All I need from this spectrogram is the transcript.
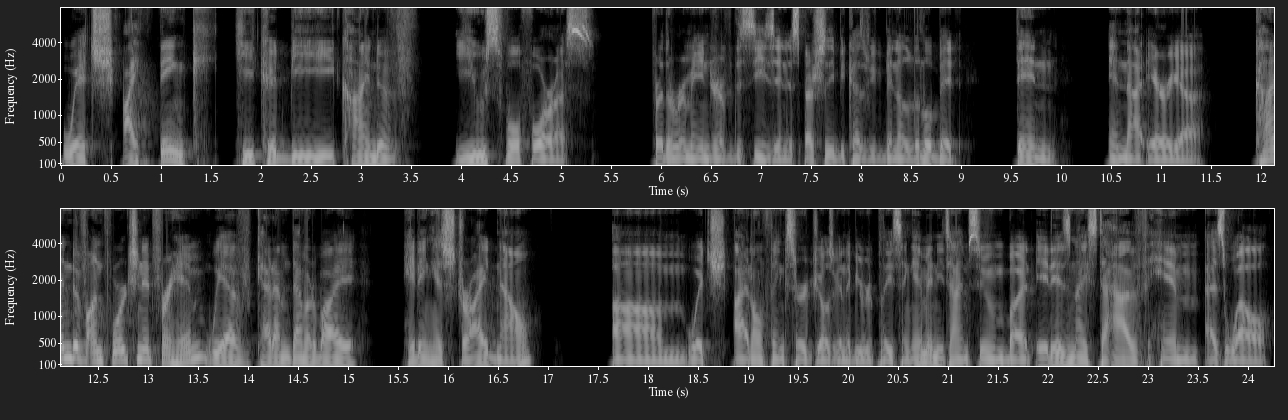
which I think he could be kind of useful for us for the remainder of the season, especially because we've been a little bit thin in that area kind of unfortunate for him. We have Kerem Demirbay hitting his stride now, um, which I don't think Sergio is going to be replacing him anytime soon. But it is nice to have him as well.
